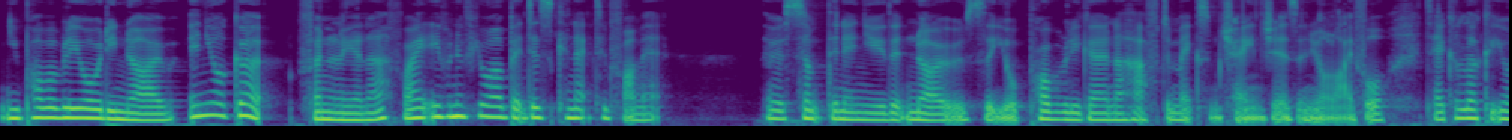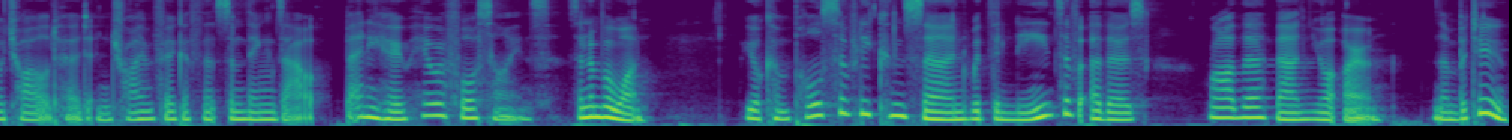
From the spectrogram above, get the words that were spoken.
you probably already know in your gut, funnily enough, right? Even if you are a bit disconnected from it, there is something in you that knows that you're probably going to have to make some changes in your life or take a look at your childhood and try and figure th- some things out. But anywho, here are four signs. So, number one, you're compulsively concerned with the needs of others rather than your own. Number two,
